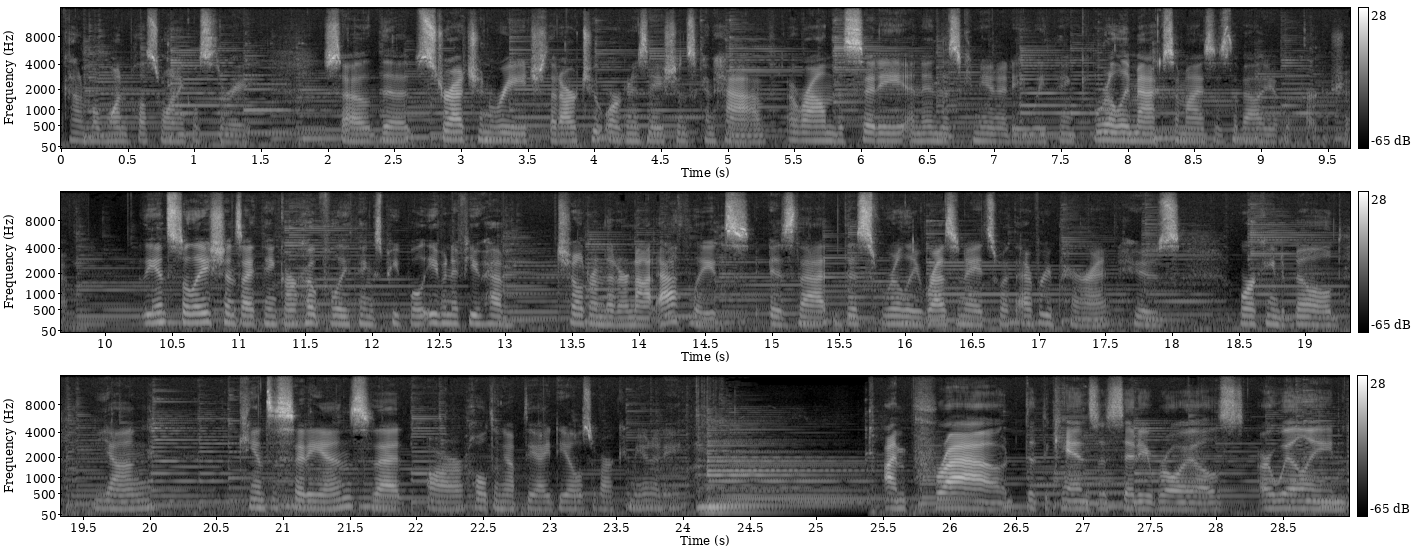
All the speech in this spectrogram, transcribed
kind of a one plus one equals three. So the stretch and reach that our two organizations can have around the city and in this community, we think really maximizes the value of the partnership. The installations, I think, are hopefully things people, even if you have children that are not athletes, is that this really resonates with every parent who's working to build young Kansas Citians that are holding up the ideals of our community. I'm proud that the Kansas City Royals are willing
